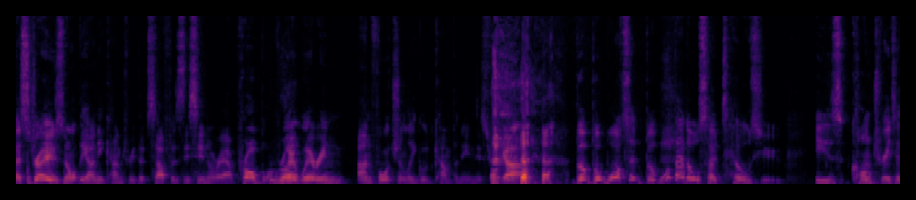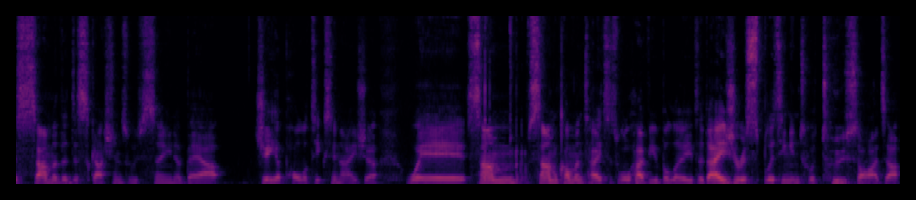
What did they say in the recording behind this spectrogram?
Australia is not the only country that suffers this in or out problem. Right. We're, we're in unfortunately good company in this regard. but but what but what that also tells you is contrary to some of the discussions we've seen about geopolitics in Asia, where some some commentators will have you believe that Asia is splitting into a two sides: a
